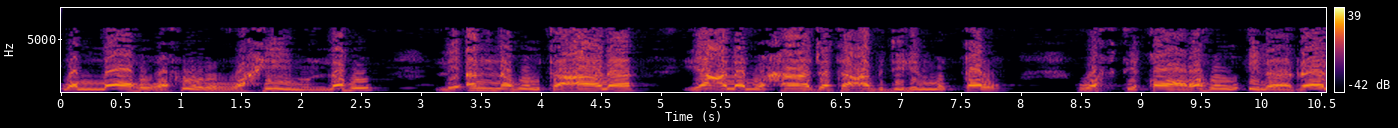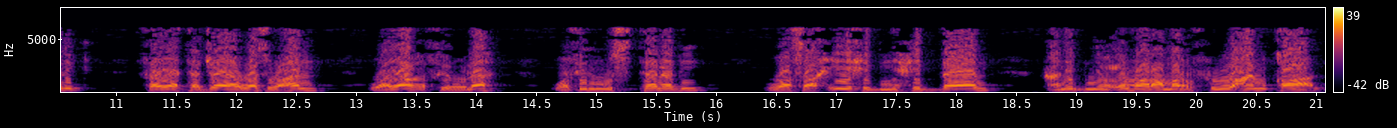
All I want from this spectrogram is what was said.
والله غفور رحيم له لأنه تعالى يعلم حاجة عبده المضطر وافتقاره إلى ذلك فيتجاوز عنه ويغفر له وفي المستند وصحيح ابن حبان عن ابن عمر مرفوعا قال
